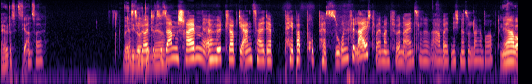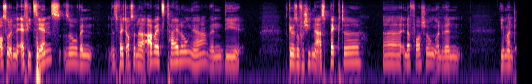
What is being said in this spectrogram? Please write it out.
Erhöht das jetzt die Anzahl? Wenn Dass die die Leute Leute mehr. zusammenschreiben, erhöht, glaube ich, die Anzahl der Paper pro Person vielleicht, weil man für eine einzelne Arbeit nicht mehr so lange braucht. Ja, aber auch so in Effizienz, so wenn, das ist vielleicht auch so eine Arbeitsteilung, ja, wenn die, es gibt ja so verschiedene Aspekte äh, in der Forschung und wenn jemand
